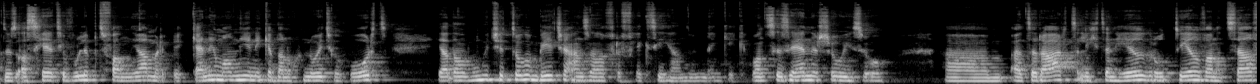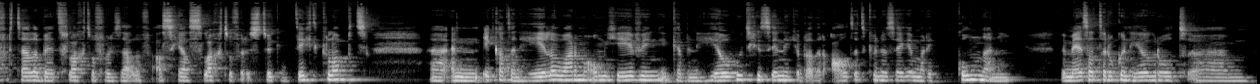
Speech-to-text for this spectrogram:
Dus als jij het gevoel hebt van, ja, maar ik ken helemaal niet en ik heb dat nog nooit gehoord, ja, dan moet je toch een beetje aan zelfreflectie gaan doen, denk ik. Want ze zijn er sowieso. Um, uiteraard ligt een heel groot deel van het zelf vertellen bij het slachtoffer zelf. Als je als slachtoffer een stuk dichtklapt, uh, en ik had een hele warme omgeving, ik heb een heel goed gezin, ik heb dat er altijd kunnen zeggen, maar ik kon dat niet. Bij mij zat er ook een heel groot um,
